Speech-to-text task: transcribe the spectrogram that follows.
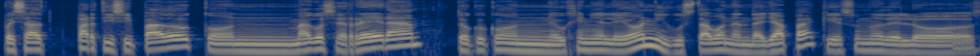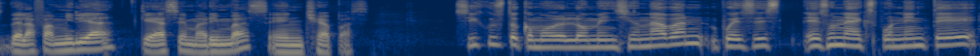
pues ha participado con Magos Herrera, tocó con Eugenia León y Gustavo Nandayapa, que es uno de los de la familia que hace marimbas en Chiapas. Sí, justo como lo mencionaban, pues es, es una exponente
